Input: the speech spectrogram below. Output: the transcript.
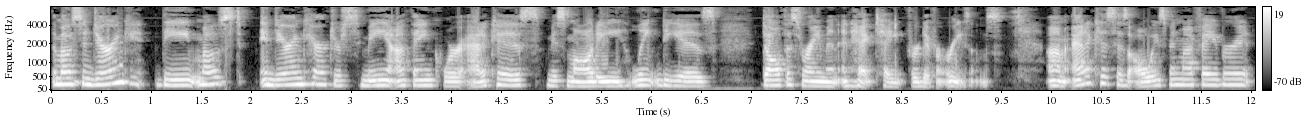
The most enduring, the most endearing characters to me, I think, were Atticus, Miss Maudie, Link Deas, Dolphus Raymond, and Heck Tate for different reasons. Um, Atticus has always been my favorite,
